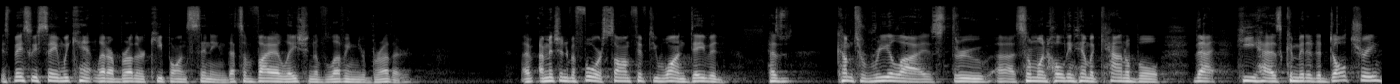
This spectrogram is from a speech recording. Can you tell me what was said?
is basically saying we can't let our brother keep on sinning. That's a violation of loving your brother. I mentioned it before, Psalm 51, David has come to realize through uh, someone holding him accountable that he has committed adultery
